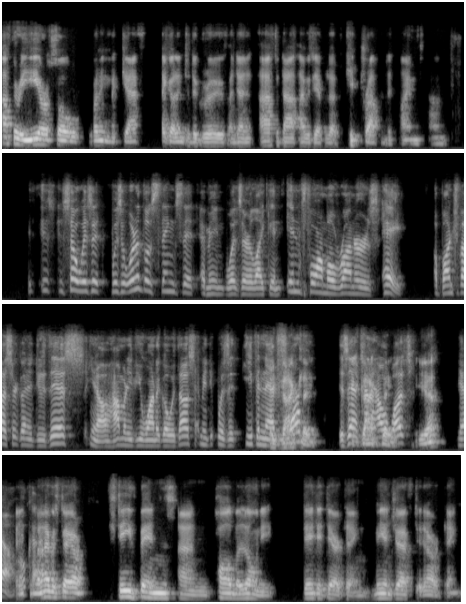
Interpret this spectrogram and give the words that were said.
after a year or so running with Geoff, I got into the groove. And then after that, I was able to keep dropping the times. Um, so is it was it one of those things that I mean was there like an informal runners hey a bunch of us are going to do this. You know, how many of you want to go with us? I mean, was it even that exactly. form? Is that exactly. kind of how it was? Yeah. Yeah. Okay. when I was there, Steve Binns and Paul Maloney, they did their thing. Me and Geoff did our thing.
